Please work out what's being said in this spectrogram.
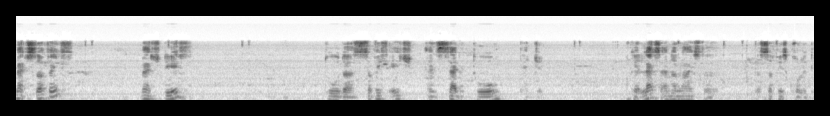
match surface match this to the surface edge and set it to tangent. Okay let's analyze the, the surface quality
